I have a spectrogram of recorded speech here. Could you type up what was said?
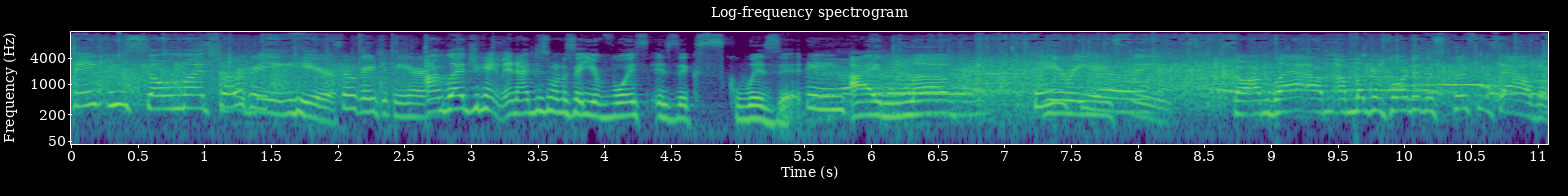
thank you so much so for great. being here. So great to be here. I'm glad you came, and I just want to say your voice is exquisite. Thank I you. love Thank hearing you. you sing. So I'm glad, I'm, I'm, looking forward to this Christmas album.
